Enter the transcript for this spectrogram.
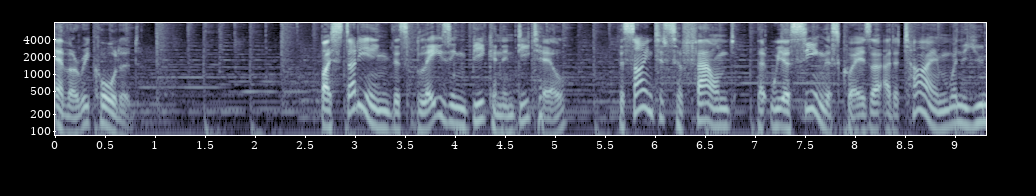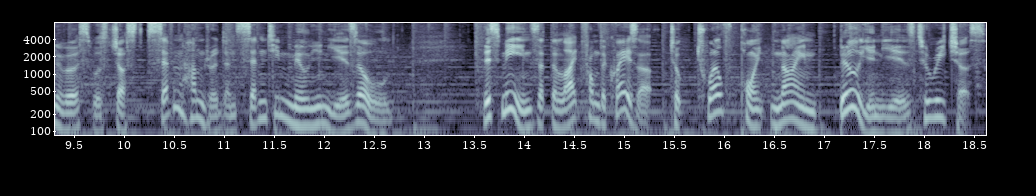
ever recorded. By studying this blazing beacon in detail, the scientists have found that we are seeing this quasar at a time when the universe was just 770 million years old. This means that the light from the quasar took 12.9 billion years to reach us.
